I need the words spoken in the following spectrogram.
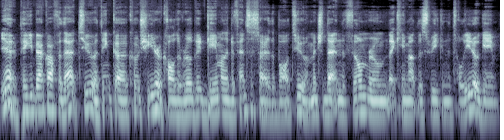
Yeah, to piggyback off of that too, I think uh, Coach Heater called a real good game on the defensive side of the ball too. I mentioned that in the film room that came out this week in the Toledo game.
